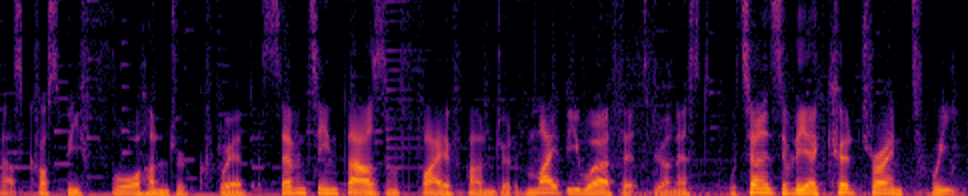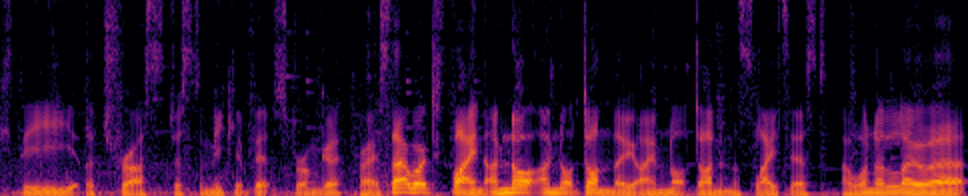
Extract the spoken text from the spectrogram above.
That's cost me 400 quid. 17,500. It might be worth it, to be honest. Alternatively, I could try and tweak the, the truss just to make it a bit stronger. Right, so that worked fine. I'm not, I'm not done, though. I'm not done in the slightest. I want to lower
